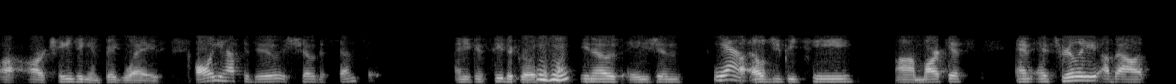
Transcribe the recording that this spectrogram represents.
are, are changing in big ways. All you have to do is show the census, and you can see the growth Mhm. of Latinos, Asians, Yeah. uh, LGBT uh, markets, and it's really about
